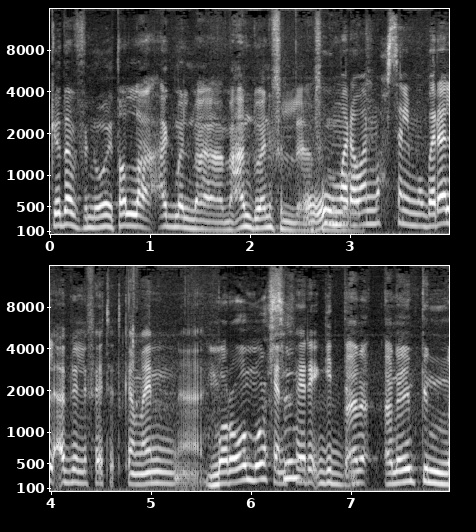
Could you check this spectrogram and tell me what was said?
كده في إن هو يطلع أجمل ما, ما عنده يعني في. ومروان محسن المباراة اللي قبل اللي فاتت كمان آه، مروان محسن كان فارق جدا. أنا أنا يمكن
